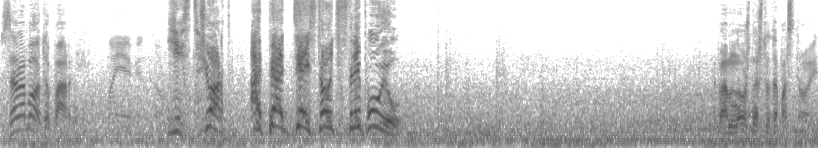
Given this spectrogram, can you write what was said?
За работу, парни. Есть. Черт! Опять действовать вслепую! Вам нужно что-то построить.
